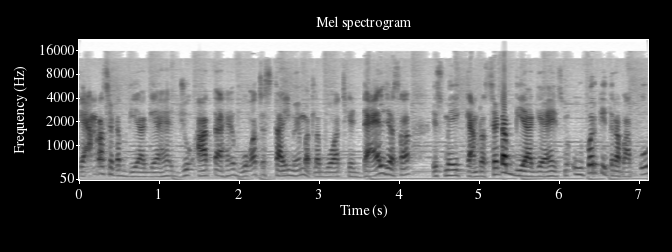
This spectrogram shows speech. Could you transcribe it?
कैमरा सेटअप दिया गया है, जो आता है वॉच स्टाइल में मतलब वॉच के डायल जैसा। इसमें एक कैमरा सेटअप दिया गया है। इसमें ऊपर की तरफ़ आपको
